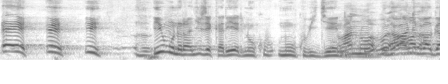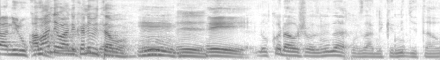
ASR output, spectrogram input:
Eh, eh, eh. iyo umuntu arangije kariyeri ni uku- ni bigenda abandi- baganira ukuri. abandi bandika n'ibitabo Eh. Eh. nuko nta bushobozi mbi nakuzandika n'igitabo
